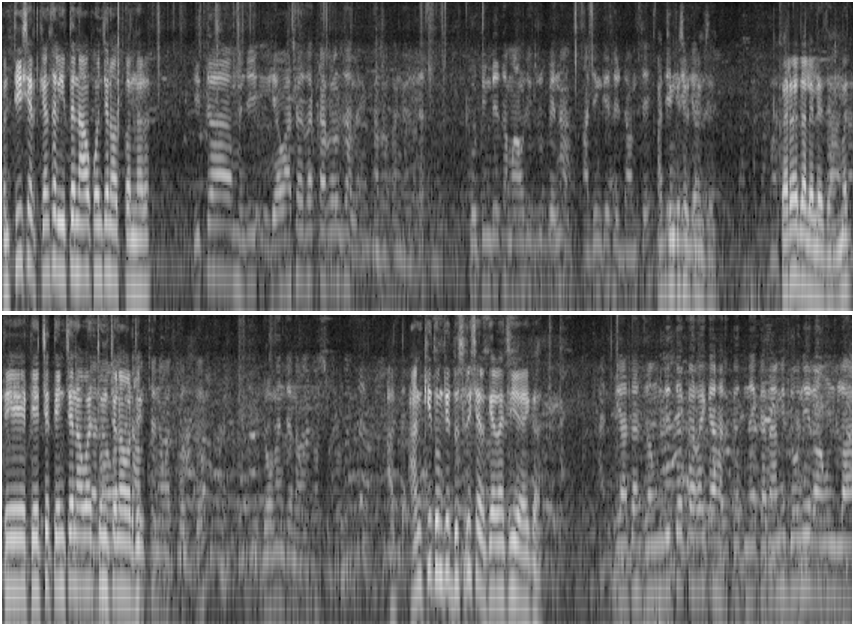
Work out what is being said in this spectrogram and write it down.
पण ती शर्यत कॅन्सल इथं नाव कोणत्या नावात पळणार? इथं म्हणजे ह्या वासाचा करार झाला आहे खरं सांगायचं कोटिंडेचा माऊली ग्रुप आहे ना अजिंक्य शेट आमचे अजिंक्य शेट डॅमचे. करार झालेलं आहे मग ते त्याचे त्यांच्या नावात तुमच्या नावावरती आमच्या नावात पडतो दोघांच्या नावात वासू पडतो आत- आणखी तुमची दुसरी शर्यत करण्याची आहे का? आणि ती आता जमली ते करायला काय हरकत नाही कारण आम्ही दोन्ही राऊंडला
